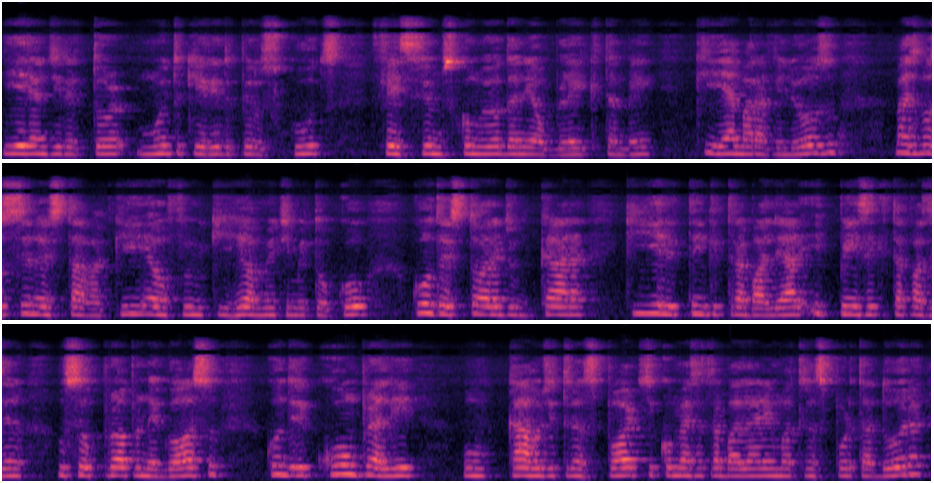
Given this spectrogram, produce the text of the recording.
e ele é um diretor muito querido pelos cultos. Fez filmes como Eu, Daniel Blake também, que é maravilhoso. Mas Você Não Estava Aqui é um filme que realmente me tocou. Conta a história de um cara que ele tem que trabalhar e pensa que está fazendo o seu próprio negócio. Quando ele compra ali um carro de transporte e começa a trabalhar em uma transportadora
